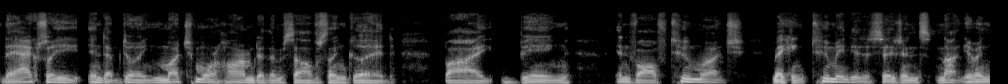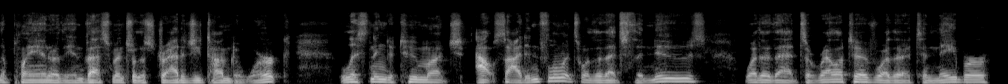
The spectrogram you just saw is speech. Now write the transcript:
they actually end up doing much more harm to themselves than good by being involved too much making too many decisions not giving the plan or the investments or the strategy time to work listening to too much outside influence whether that's the news whether that's a relative whether it's a neighbor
